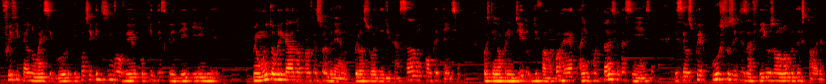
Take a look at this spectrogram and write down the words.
fui ficando mais seguro e consegui desenvolver o que descrevi e enviei. Meu muito obrigado ao professor Breno pela sua dedicação e competência pois tenho aprendido de forma correta a importância da ciência e seus percursos e desafios ao longo da história.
